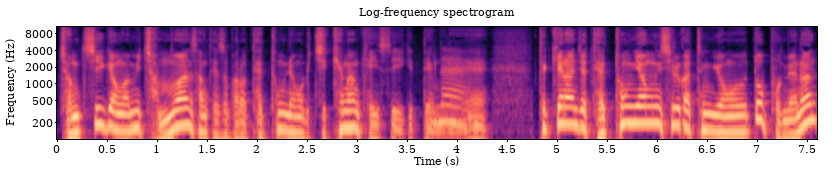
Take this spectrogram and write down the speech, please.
정치 경험이 전무한 상태에서 바로 대통령으로 직행한 케이스이기 때문에 네. 특히나 이제 대통령실 같은 경우도 보면은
